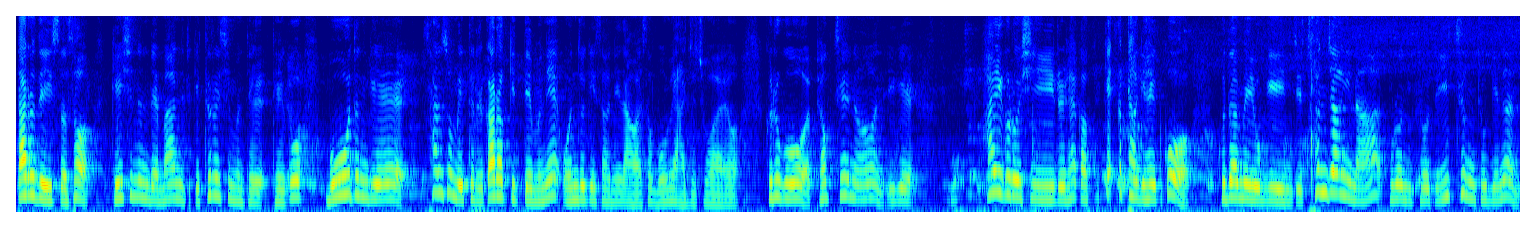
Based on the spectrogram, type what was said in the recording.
따로 돼 있어서 계시는 데만 이렇게 틀으시면 되, 고 모든 게 탄소 매트를 깔았기 때문에 원적외선이 나와서 몸에 아주 좋아요. 그리고 벽체는 이게 하이그로시를 해갖고 깨끗하게 했고 그다음에 여기 이제 천장이나 그런 저 2층 저기는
